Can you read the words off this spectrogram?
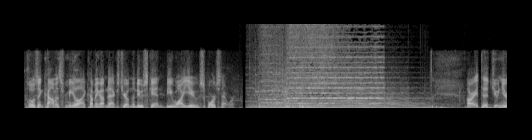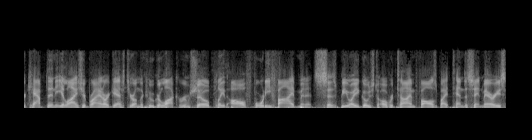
Closing comments from Eli coming up next here on the Nu Skin, BYU Sports Network. All right, the junior captain Elijah Bryant, our guest here on the Cougar Locker Room Show, played all 45 minutes as BYU goes to overtime, falls by 10 to St. Mary's,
